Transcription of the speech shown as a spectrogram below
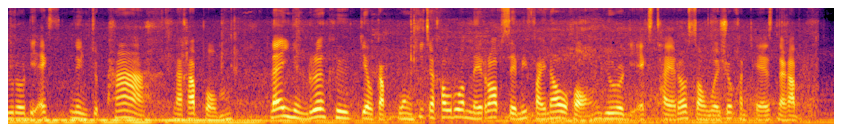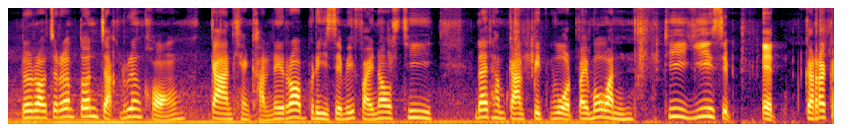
Euro DX 1.5 นะครับผม และอีกหนึ่งเรื่องคือเกี่ยวกับวงที่จะเข้าร่วมในรอบ semi final ของ Euro DX Title Song Virtual Contest นะครับ โดยเราจะเริ่มต้นจากเรื่องของการแข่งขันในรอบ Pre Semi Finals ที่ได้ทำการปิดโหวตไปเมื่อวันที่ 21 กรก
